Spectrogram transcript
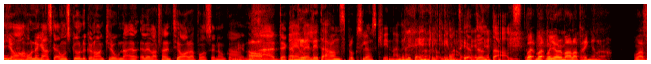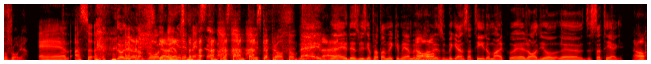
Ja, hon, är ganska, hon skulle kunna ha en krona, eller i vart fall en tiara på sig när hon kommer in. Hon Ja. är jag är en väldigt anspråkslös kvinna, en väldigt enkel kvinna. Det är du inte alls. Va, va, vad gör du med alla pengarna då? Om jag får fråga. Eh, alltså, Du har ju redan är frågat. Jag det vet. det mest intressanta vi ska prata om? Nej, Nej. nej. det, vi ska prata om mycket mer, men Ja. vi har så begränsad tid och Marco är radiostrateg. Ja.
